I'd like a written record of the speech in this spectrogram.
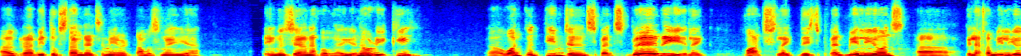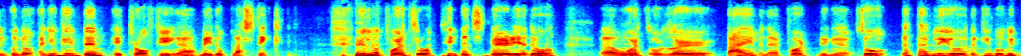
uh, grabe itong standard si Mayor Tam Osmeña. Ingon siya nako nga, you know, Ricky, uh, one contingent spends very like much, like they spend millions, uh, pila ka million ko, no? And you give them a trophy nga made of plastic. you look for a trophy that's very, ano, uh, worth of their time and effort. So, that time Leo, naghimo mig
